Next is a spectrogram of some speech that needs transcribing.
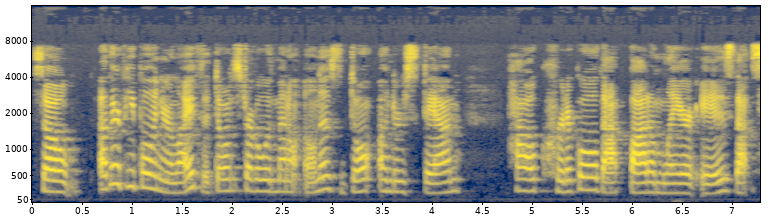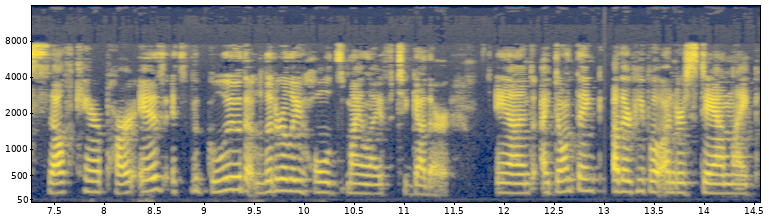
So, other people in your life that don't struggle with mental illness don't understand how critical that bottom layer is, that self care part is. It's the glue that literally holds my life together. And I don't think other people understand, like,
